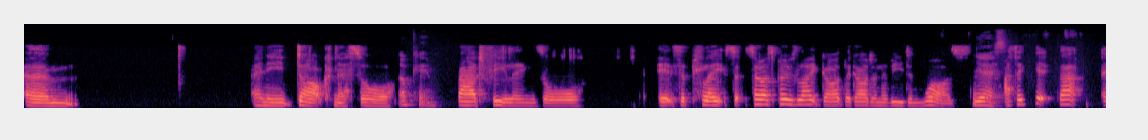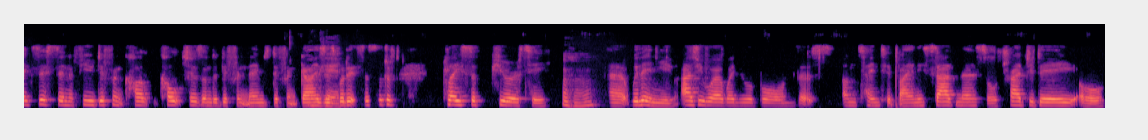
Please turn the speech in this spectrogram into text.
um, any darkness or okay. bad feelings or it's a place so i suppose like God, the garden of eden was yes i think it that exists in a few different cultures under different names different guises okay. but it's a sort of place of purity mm-hmm. uh, within you, as you were when you were born, that's untainted by any sadness or tragedy or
